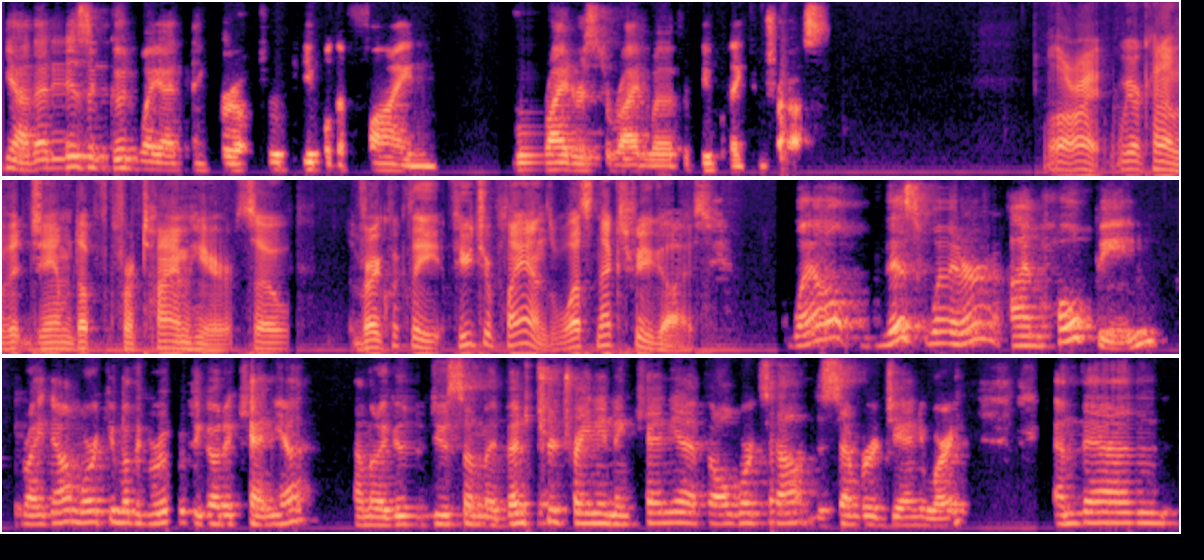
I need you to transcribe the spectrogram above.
yeah, that is a good way, I think, for, for people to find riders to ride with or people they can trust. Well, all right. We are kind of a bit jammed up for time here. So, very quickly, future plans. What's next for you guys? Well, this winter, I'm hoping, right now, I'm working with a group to go to Kenya. I'm going to do some adventure training in Kenya if it all works out, December, January. And then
